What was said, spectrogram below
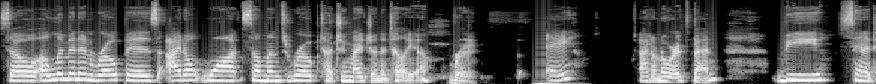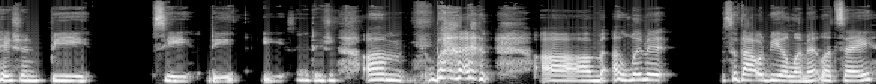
So a limit in rope is I don't want someone's rope touching my genitalia. Right. A, I don't know where it's been. B, sanitation. B, C, D, E, sanitation. Um, but um, a limit. So that would be a limit, let's say,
